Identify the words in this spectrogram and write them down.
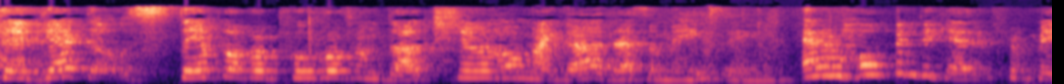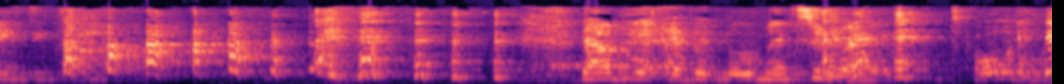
to get the stamp of approval from Doug Schoon, oh my God, that's amazing. and I'm hoping to get it from Maisie too. That would be an epic movement too, right? totally.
